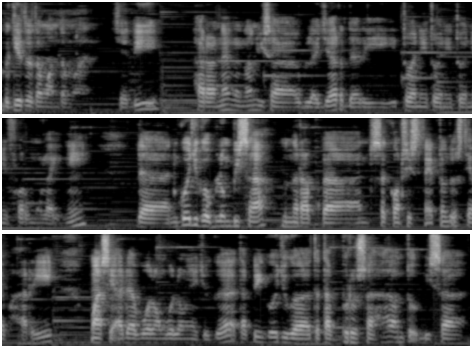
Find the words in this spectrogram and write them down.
Begitu teman-teman jadi harapannya teman-teman bisa belajar dari 2020 formula ini dan gue juga belum bisa menerapkan sekonsisten itu untuk setiap hari masih ada bolong-bolongnya juga tapi gue juga tetap berusaha untuk bisa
